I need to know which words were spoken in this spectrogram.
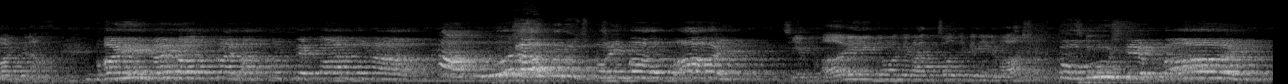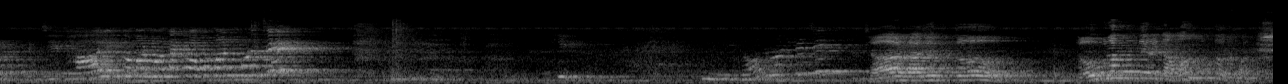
পারবে না? ভয়ে অস্ত্রাঘাত করতে পারব না কাপুরুষ কাপুরুষ নই মা ভাই যে ভাই তোমাকে রাজ্য থেকে নির্বাস তবু সে ভাই যে ভাই তোমার মাতাকে অপমান করেছে কি নীরব রইলে যে যার রাজত্ব দৌরাত্মের নামান্তর মাত্র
